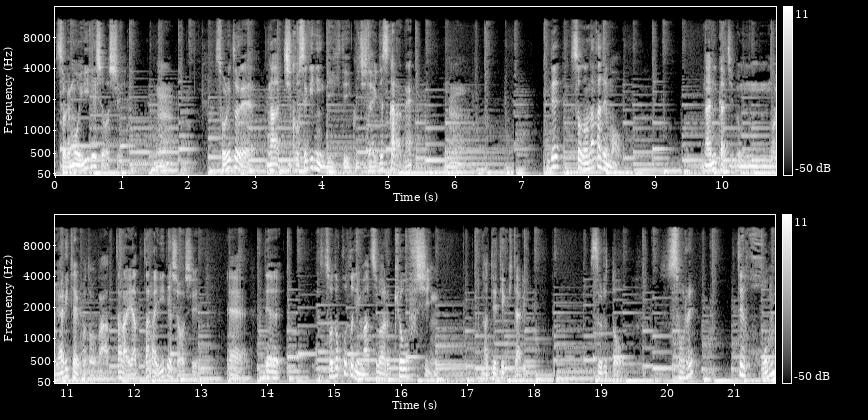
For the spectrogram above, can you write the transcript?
それもいいでしょうし、うん、それぞれが自己責任で生きていく時代ですからね、うん、でその中でも何か自分のやりたいことがあったらやったらいいでしょうし、えー、でそのことにまつわる恐怖心が出てきたりするとそれって本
